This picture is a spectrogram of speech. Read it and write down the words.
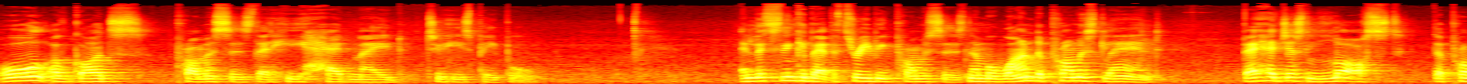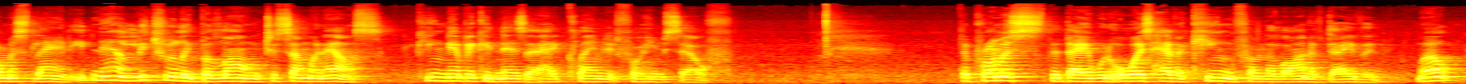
all of God's promises that He had made to His people. And let's think about the three big promises. Number one, the promised land. They had just lost the promised land, it now literally belonged to someone else. King Nebuchadnezzar had claimed it for himself. The promise that they would always have a king from the line of David. Well,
